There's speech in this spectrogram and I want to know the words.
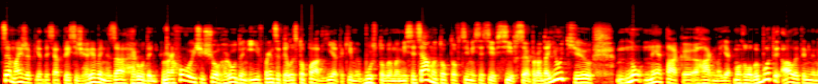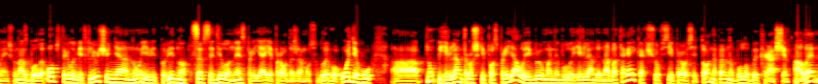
Це майже 50 тисяч гривень за грудень. Враховуючи, що грудень і в принципі листопад є такими бустовими місяцями, тобто в ці місяці всі все продають. е, Ну не так гарно, як могло би бути, але тим не менш, у нас були обстріли, відключення. Ну і відповідно це все діло не сприяє продажам, особливо одягу. А ну гірлянд трошки посприяє сприяло. Якби у мене були гірлянди на батарейках, що всі просять, то напевно було би краще. Але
